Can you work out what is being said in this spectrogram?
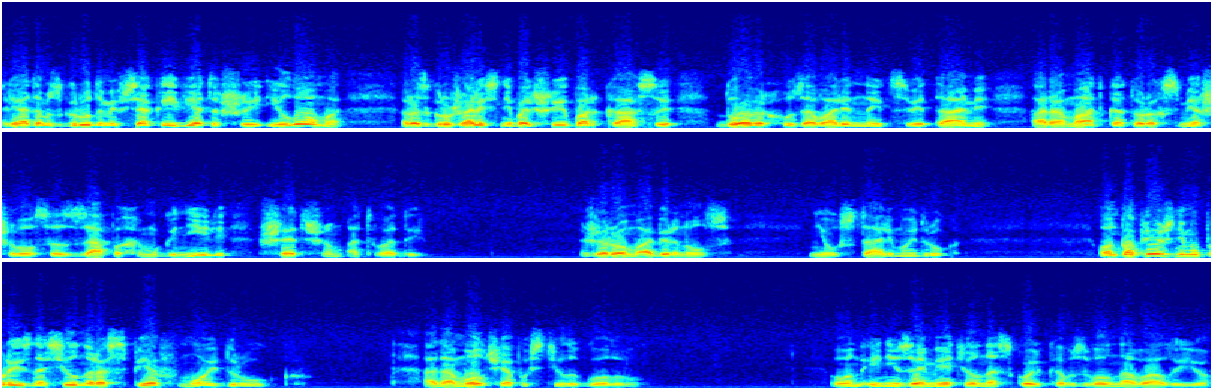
Рядом с грудами всякой ветоши и лома разгружались небольшие баркасы, доверху заваленные цветами, аромат которых смешивался с запахом гнили, шедшим от воды. Жером обернулся. Не устали, мой друг?» Он по-прежнему произносил нараспев «мой друг». Она молча опустила голову. Он и не заметил, насколько взволновал ее.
